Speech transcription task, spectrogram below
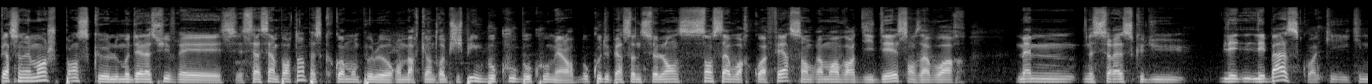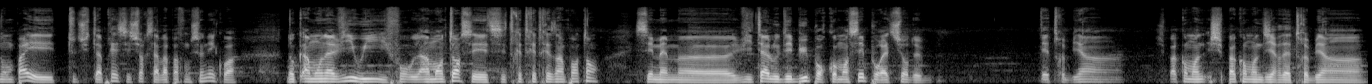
personnellement, je pense que le modèle à suivre est c'est assez important parce que comme on peut le remarquer en dropshipping, beaucoup, beaucoup, mais alors beaucoup de personnes se lancent sans savoir quoi faire, sans vraiment avoir d'idées, sans avoir même ne serait-ce que du les, les, bases quoi qui, qui n'ont pas et tout de suite après c'est sûr que ça va pas fonctionner quoi. Donc à mon avis oui il faut un mentor c'est très très très important. C'est même euh, vital au début pour commencer pour être sûr de d'être bien je sais pas comment je sais pas comment dire d'être bien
